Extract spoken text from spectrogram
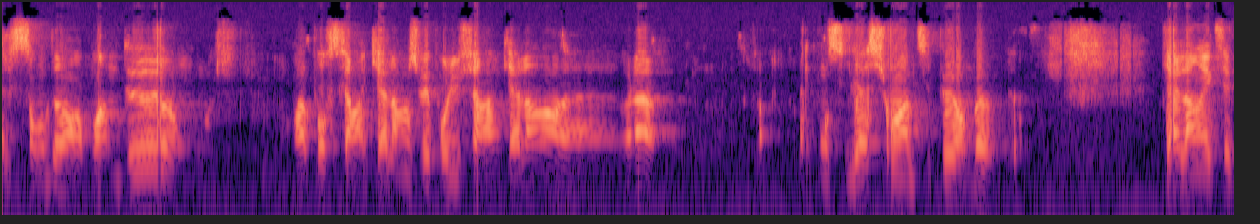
elle s'endort en moins de deux. On, va pour se faire un câlin. Je vais pour lui faire un câlin. voilà réconciliation un petit peu en mode câlin, etc.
